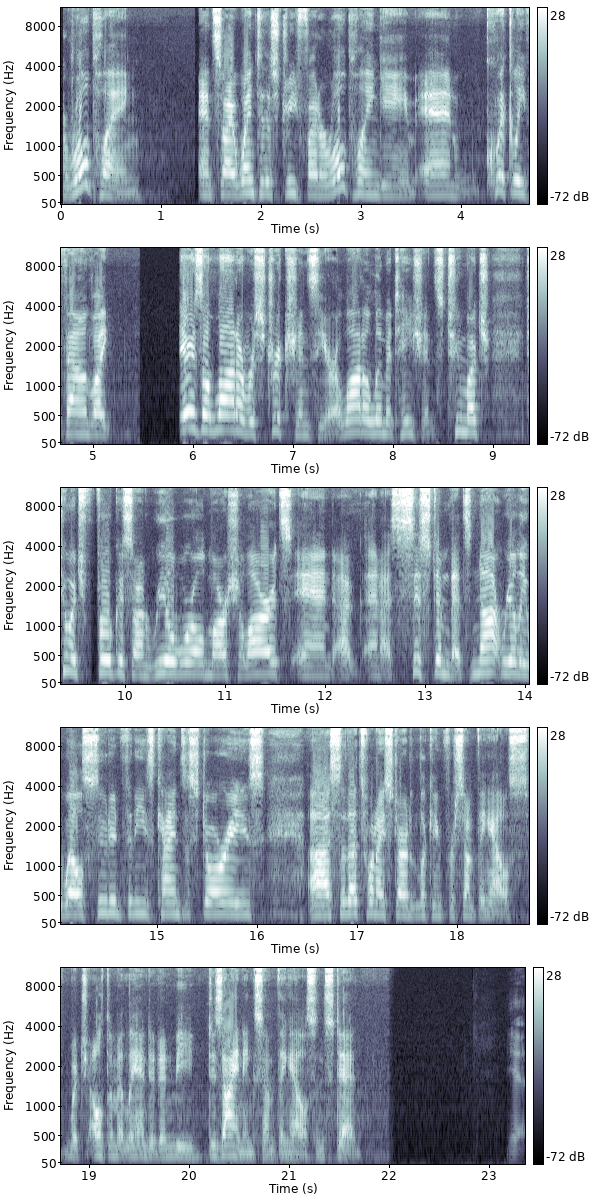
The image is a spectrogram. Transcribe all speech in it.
to role playing and so I went to the Street Fighter role playing game and quickly found like there's a lot of restrictions here, a lot of limitations. Too much, too much focus on real world martial arts and a, and a system that's not really well suited for these kinds of stories. Uh, so that's when I started looking for something else, which ultimately ended in me designing something else instead. Yeah.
